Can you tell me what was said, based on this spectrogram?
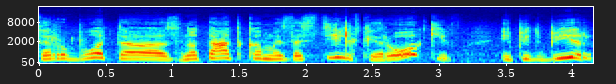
це робота з нотатками за стільки років і підбір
